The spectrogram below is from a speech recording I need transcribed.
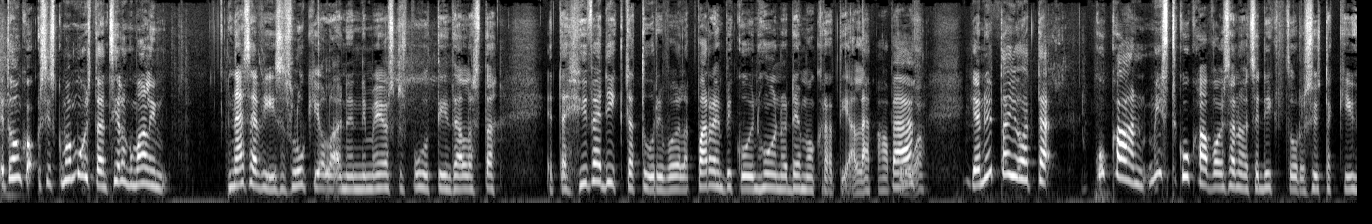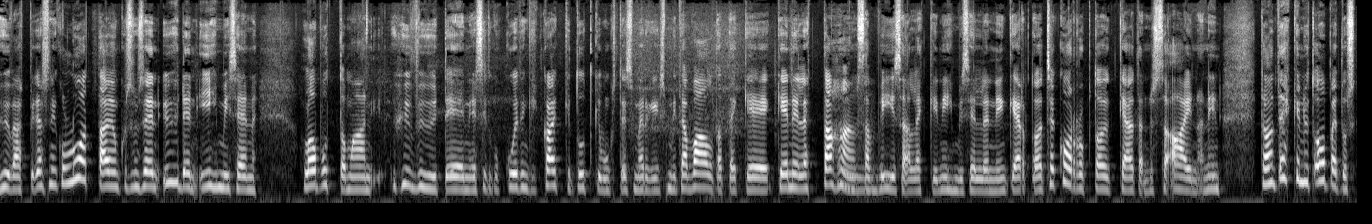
että onko, siis kun mä muistan, että silloin kun mä olin näsäviisas lukiolainen, niin me joskus puhuttiin tällaista, että hyvä diktatuuri voi olla parempi kuin huono demokratia läppää. Apua. Ja nyt tajuu, että kukaan, mistä kukaan voi sanoa, että se diktatuuri on yhtäkkiä hyvä. Pitäisi niin luottaa jonkun yhden ihmisen loputtomaan hyvyyteen ja sitten kun kuitenkin kaikki tutkimukset esimerkiksi mitä valta tekee kenelle tahansa mm. viisallekin ihmiselle, niin kertoo, että se korruptoi käytännössä aina. Niin tämä on ehkä nyt opetus.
